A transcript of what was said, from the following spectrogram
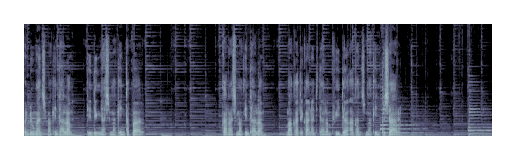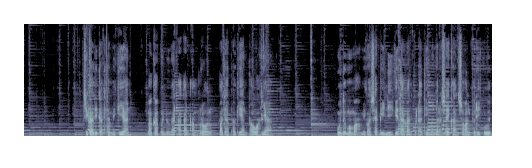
Bendungan semakin dalam, dindingnya semakin tebal. Karena semakin dalam, maka tekanan di dalam fluida akan semakin besar. Jika tidak demikian, maka bendungan akan ambrol pada bagian bawahnya. Untuk memahami konsep ini, kita akan berlatih menyelesaikan soal berikut.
